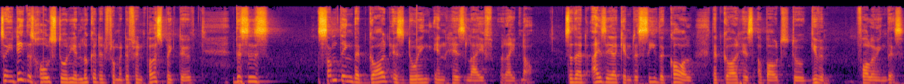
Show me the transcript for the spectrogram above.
So you take this whole story and look at it from a different perspective. This is something that God is doing in his life right now. So that Isaiah can receive the call that God is about to give him following this.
